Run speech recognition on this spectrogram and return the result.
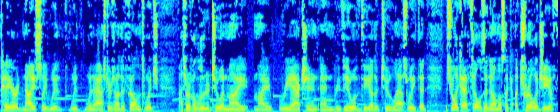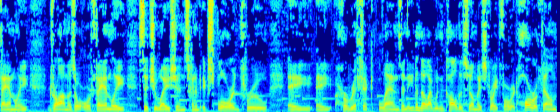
paired nicely with with with Aster's other films, which I sort of alluded to in my my reaction and review of the other two last week that this really kind of fills in almost like a trilogy of family dramas or, or family situations, kind of explored through a a horrific lens. And even though I wouldn't call this film a straightforward horror film,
